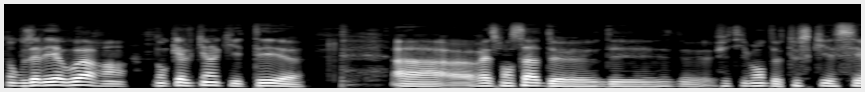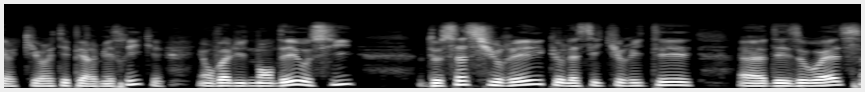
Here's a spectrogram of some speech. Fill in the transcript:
Donc vous allez avoir un, donc quelqu'un qui était euh, responsable de, de, effectivement de tout ce qui est sécurité périmétrique, et on va lui demander aussi de s'assurer que la sécurité des OS,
